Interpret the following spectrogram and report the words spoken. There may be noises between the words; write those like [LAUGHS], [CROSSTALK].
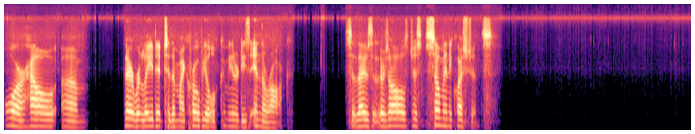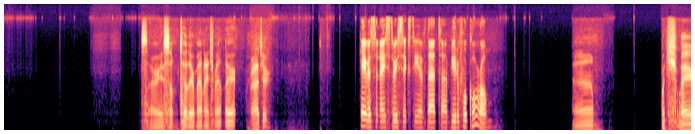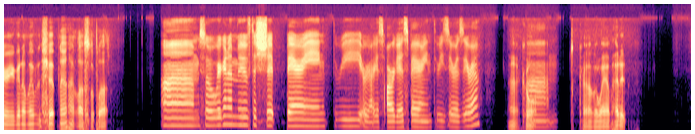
or how um, they're related to the microbial communities in the rock. So there's, there's all just so many questions. Sorry, some tether management there. Roger. Gave us a nice 360 of that uh, beautiful coral. Um, which way are you going to move the ship now? I lost the plot. Um, so we're gonna move the ship bearing three, or I guess Argus bearing three zero zero. Ah, cool. Um, That's kind of the way I'm headed.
